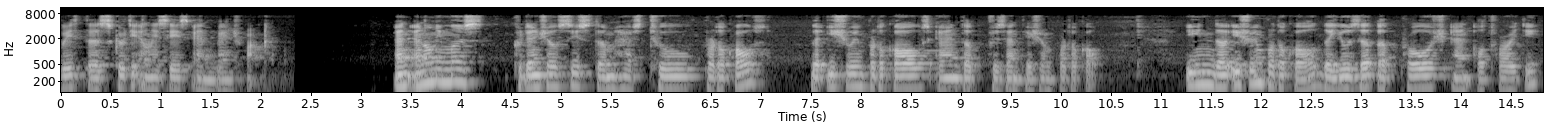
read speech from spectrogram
with the security analysis and benchmark. An anonymous credential system has two protocols, the issuing protocols and the presentation protocol. In the issuing protocol, the user approach an authority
